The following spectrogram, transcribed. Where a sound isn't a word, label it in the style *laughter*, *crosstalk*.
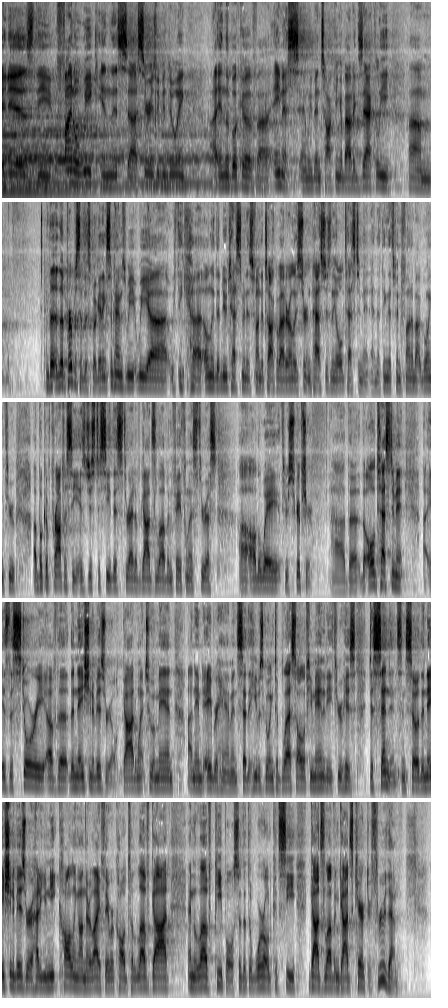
it is the final week in this uh, series we've been doing uh, in the book of uh, Amos, and we've been talking about exactly um, the, the purpose of this book. I think sometimes we, we, uh, we think uh, only the New Testament is fun to talk about, or only certain passages in the Old Testament. And the thing that's been fun about going through a book of prophecy is just to see this thread of God's love and faithfulness through us uh, all the way through Scripture. Uh, the, the Old Testament uh, is the story of the, the nation of Israel. God went to a man uh, named Abraham and said that he was going to bless all of humanity through his descendants. And so the nation of Israel had a unique calling on their life. They were called to love God and love people so that the world could see God's love and God's character through them.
